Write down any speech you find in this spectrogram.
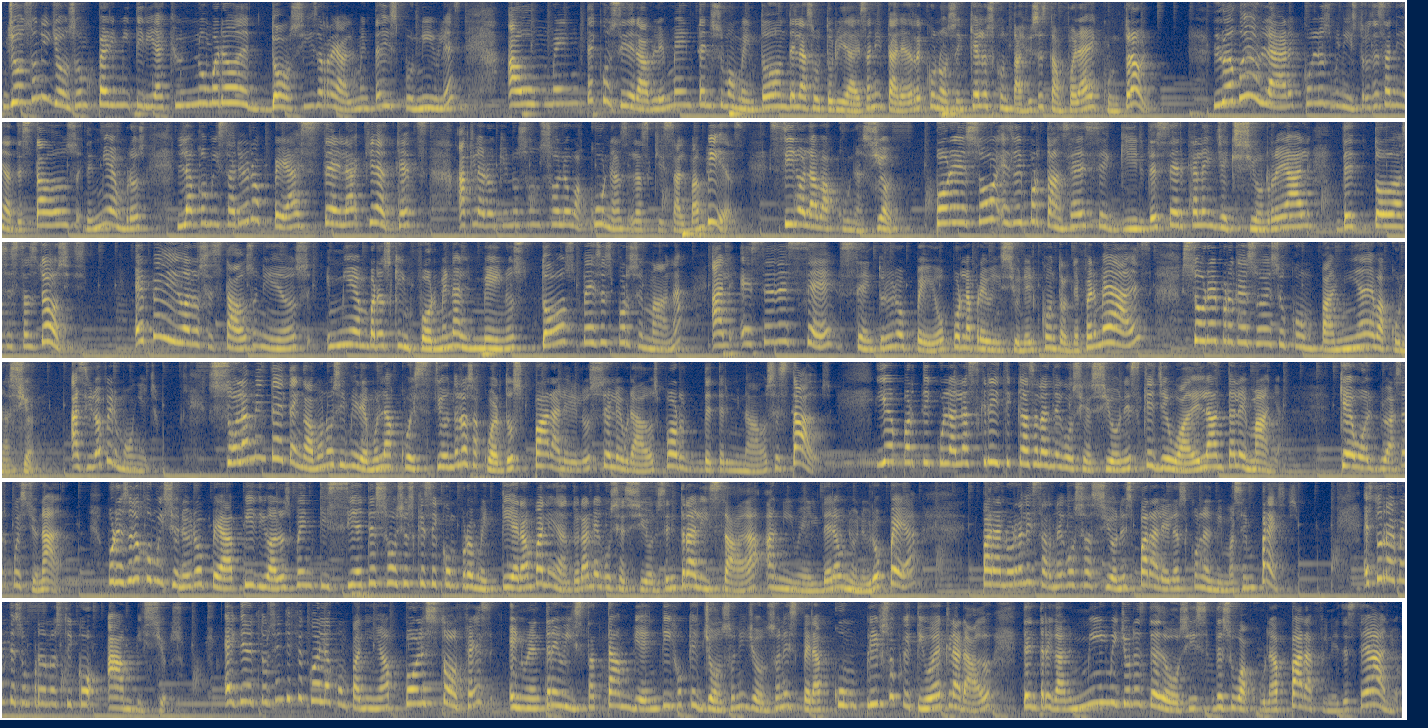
Johnson Johnson permitiría que un número de dosis realmente disponibles aumente considerablemente en su momento donde las autoridades sanitarias reconocen que los contagios están fuera de control. Luego de hablar con los ministros de Sanidad de Estados miembros, la comisaria europea Stella Kyriakides aclaró que no son solo vacunas las que salvan vidas, sino la vacunación. Por eso es la importancia de seguir de cerca la inyección real de todas estas dosis. He pedido a los Estados Unidos miembros que informen al menos dos veces por semana al SDC, Centro Europeo por la Prevención y el Control de Enfermedades, sobre el progreso de su compañía de vacunación. Así lo afirmó ella. Solamente detengámonos y miremos la cuestión de los acuerdos paralelos celebrados por determinados estados, y en particular las críticas a las negociaciones que llevó adelante Alemania, que volvió a ser cuestionada. Por eso la Comisión Europea pidió a los 27 socios que se comprometieran validando la negociación centralizada a nivel de la Unión Europea para no realizar negociaciones paralelas con las mismas empresas. Esto realmente es un pronóstico ambicioso. Director científico de la compañía, Paul Stoffels, en una entrevista también dijo que Johnson Johnson espera cumplir su objetivo declarado de entregar mil millones de dosis de su vacuna para fines de este año,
